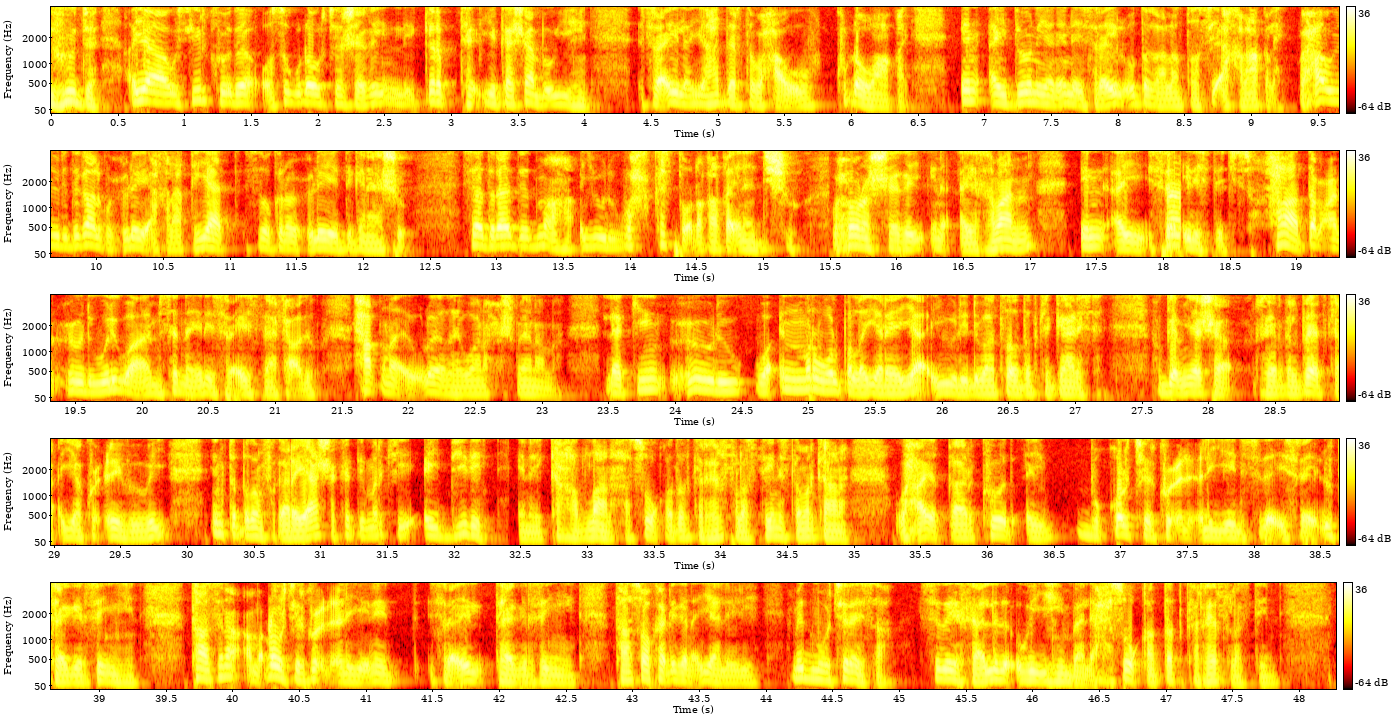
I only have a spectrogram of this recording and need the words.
yuhuudda. Ayaa wasiirkooda oo isagu dhowr jeer sheegay in garab iyo gaashaanba u yihiin. Israa'iil ayaa hadeerta waxa uu ku dhawaaqay in ay doonayaan inay israa'iil u dagaalanto si akhlaaq leh. Waxa uu yidhi dagaalku wuxuu leeyahy akhlaaqiyaad sidoo kale wuxuu leeyahy deganaansho sidaa daraaddeed ma aha ayuu yihi wax kastoo dhaqaaqa inaad disho. Wuxuuna sheegay in ay rabaan in ay israa'iil isdejiso haa dabcan wuxuu yihi weli waa aaminsanaya in israa'iil isdaafacdo xaqna ay u leedahay waana xushmeynana laakiin wuxuu yihi waa in mar walba la yareeya ayuu yihi dhibaatada dadka gaaraysa. Hogaamiyaasha reer galbeedka ayaa ku ceeboobay. Inta badan fagaarayaasha kadib markii ay diideen inay ka hadlaan xasuuqa dadka reer falastiin islamarkaana waxa ay qaarkood ay boqol jeer ku celceliyeen sida israa'iil u taageersan yihiin. Taasina ama dhowr jeer ku celceliyeen inay israa'iil taageersan yihiin. Taasoo ka dhigan ayaa layidhi mid muujinaysa siday raallida uga yihiin baa xasuuqa dadka reer falastiin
